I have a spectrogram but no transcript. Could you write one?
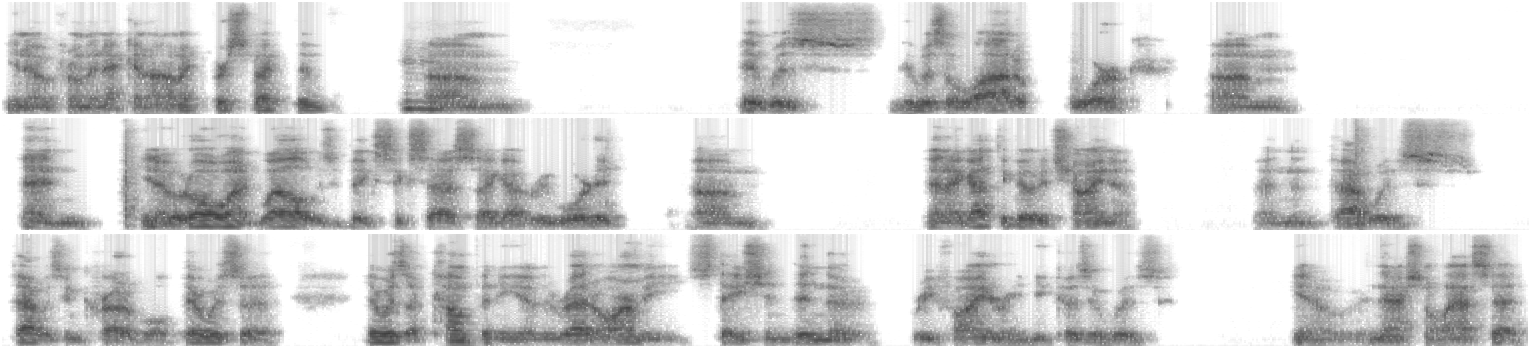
you know, from an economic perspective. Mm-hmm. Um, it was it was a lot of work, um, and you know, it all went well. It was a big success. I got rewarded, um, and I got to go to China, and that was that was incredible. There was a there was a company of the Red Army stationed in the refinery because it was, you know, a national asset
